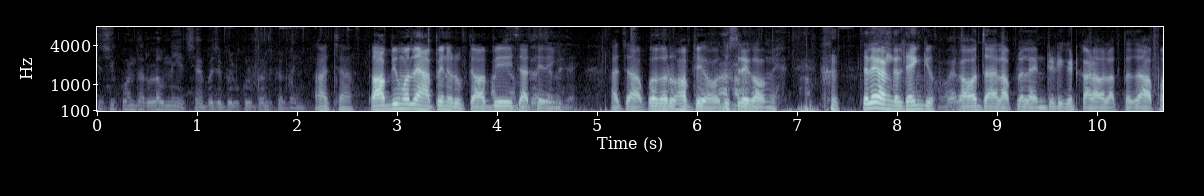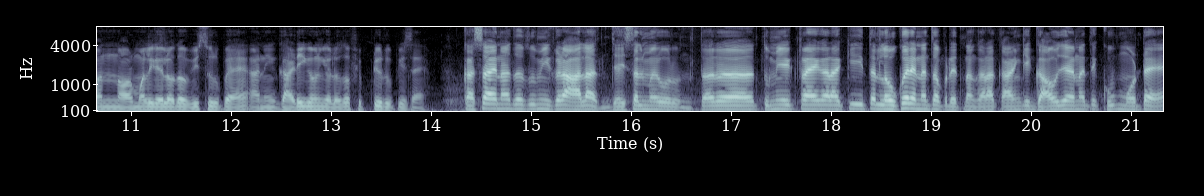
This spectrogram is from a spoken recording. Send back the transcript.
किसी को अंदर अलाउ नहीं है छह बजे बिल्कुल बंद कर देंगे। अच्छा तो आप भी मतलब यहाँ पे नहीं रुकते आप भी जाते रहेंगे। अच्छा आपका घर वहाँ पे हो दुसरे. गाव में। चलेगा अंकल थँक्यू Welcome. गावात जायला आपल्याला एंट्री तिकीट काढावं लागतं. जर आपण नॉर्मल गेलो तर वीस रुपये आहे आणि गाडी घेऊन गेलो तर फिफ्टी रुपीज आहे. कसं आहे ना जर तुम्ही इकडं आलात जैसलमेरवरून तर तुम्ही एक ट्राय करा की इथं लवकर येण्याचा प्रयत्न करा. कारण की गाव जे आहे ना ते खूप मोठं आहे.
